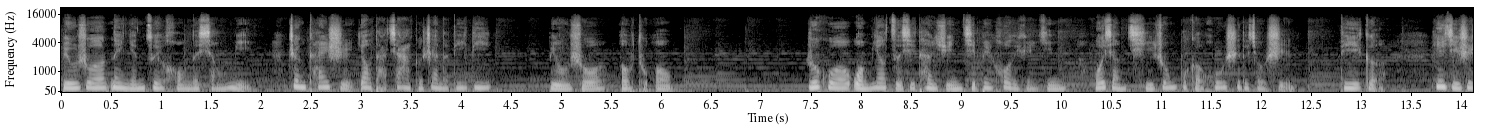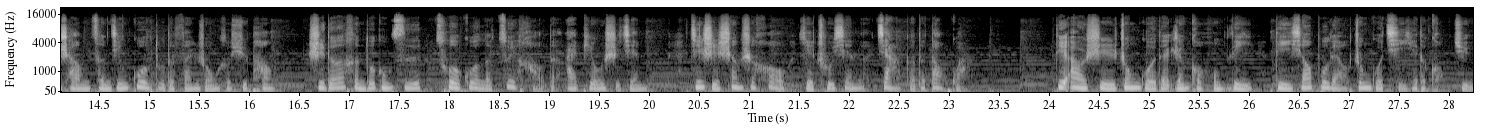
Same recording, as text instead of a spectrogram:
比如说那年最红的小米，正开始要打价格战的滴滴，比如说 O2O。如果我们要仔细探寻其背后的原因，我想其中不可忽视的就是：第一个，一级市场曾经过度的繁荣和虚胖，使得很多公司错过了最好的 IPO 时间，即使上市后也出现了价格的倒挂；第二是中国的人口红利抵消不了中国企业的恐惧，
